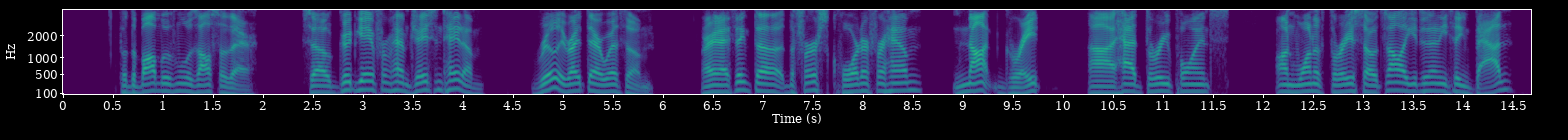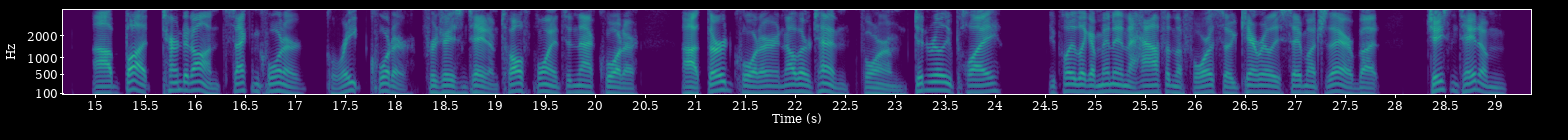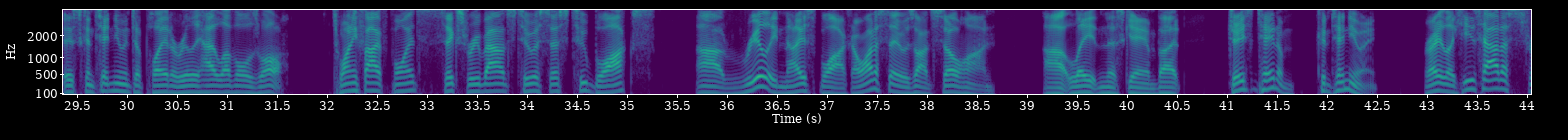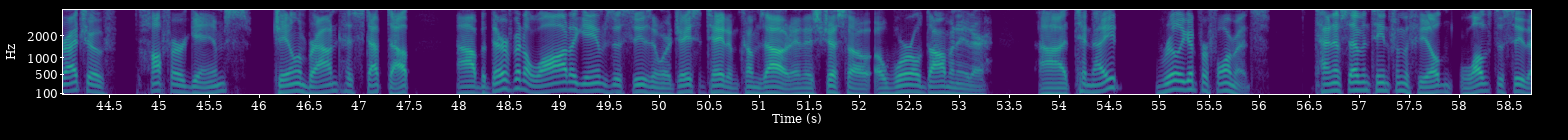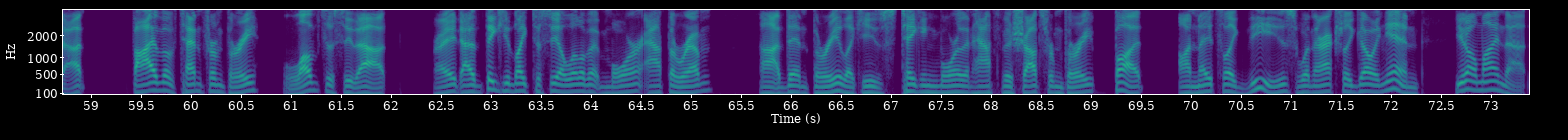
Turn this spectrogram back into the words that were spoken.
But the ball movement was also there. So good game from him. Jayson Tatum, really right there with him. Right. I think the the first quarter for him, not great. Uh, had three points on one of three, so it's not like he did anything bad, uh, but turned it on. Second quarter, great quarter for Jayson Tatum. 12 points in that quarter. Uh, third quarter, another 10 for him. Didn't really play. He played like a minute and a half in the fourth, so you can't really say much there. But Jayson Tatum is continuing to play at a really high level as well. 25 points, six rebounds, two assists, two blocks. Uh, really nice block. I want to say it was on Sochan uh, late in this game. But Jayson Tatum continuing. right? Like he's had a stretch of tougher games. Jaylen Brown has stepped up. Uh, but there have been a lot of games this season where Jayson Tatum comes out and it's just a, a world dominator. Uh, tonight, really good performance. 10 of 17 from the field. Love to see that. 5 of 10 from three. Love to see that, right? I think you'd like to see a little bit more at the rim uh, than three. Like he's taking more than half of his shots from three. But on nights like these, when they're actually going in, you don't mind that.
